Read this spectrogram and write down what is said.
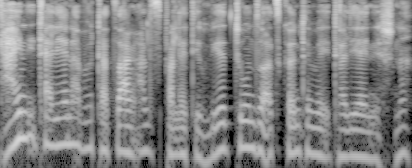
Kein Italiener wird das sagen, alles Paletti. Und wir tun so, als könnten wir italienisch, ne?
